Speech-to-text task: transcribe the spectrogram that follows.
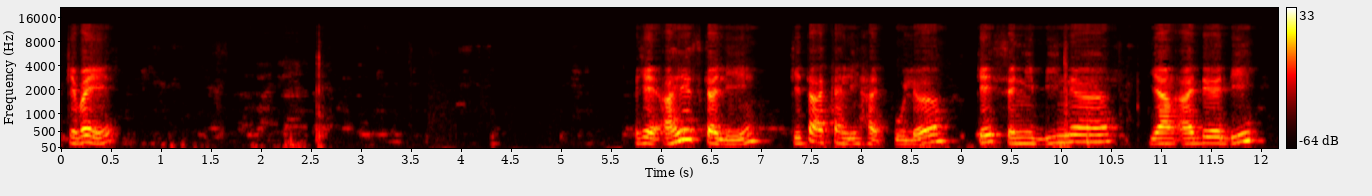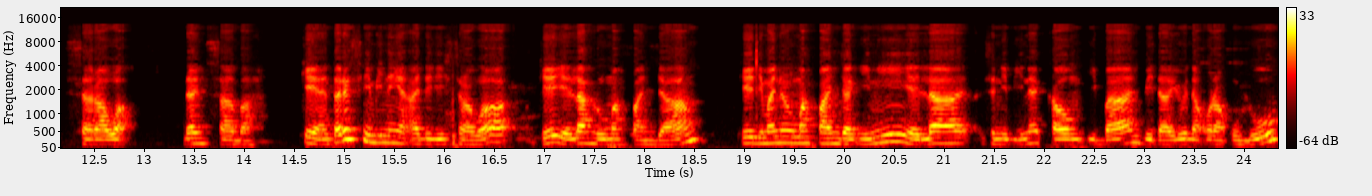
Okay, baik. Okay, akhir sekali kita akan lihat pula okay, seni bina yang ada di Sarawak dan Sabah. Okay, antara seni bina yang ada di Sarawak okay, ialah rumah panjang. Okay, di mana rumah panjang ini ialah seni bina kaum Iban, Bidayu dan orang Ulu.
